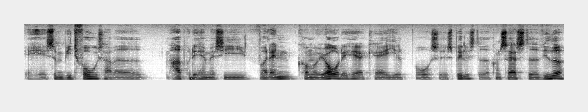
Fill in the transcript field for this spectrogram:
Øh, som mit fokus har været meget på det her med at sige, hvordan kommer vi over det her, kan hjælpe vores øh, spillesteder og koncertsteder videre,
